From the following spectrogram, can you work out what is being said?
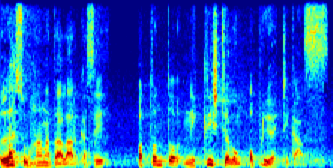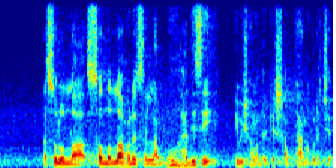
আল্লাহ সুবহানা তালার কাছে অত্যন্ত নিকৃষ্ট এবং অপ্রিয় একটি কাজ। রাসুল্লাহ সাল্লাহ সাল্লাম বহু হাদিসে এ বিষয়ে আমাদেরকে সাবধান করেছেন।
